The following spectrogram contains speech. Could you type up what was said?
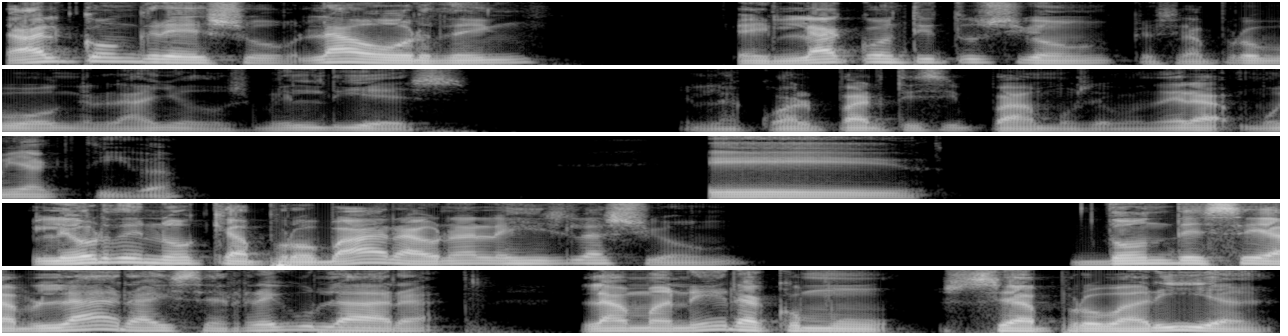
al Congreso la orden en la constitución que se aprobó en el año 2010, en la cual participamos de manera muy activa, eh, le ordenó que aprobara una legislación donde se hablara y se regulara la manera como se aprobaría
